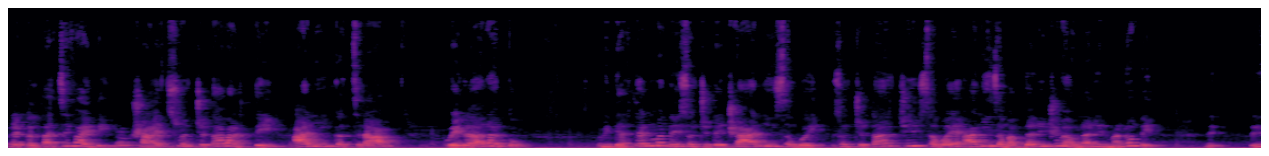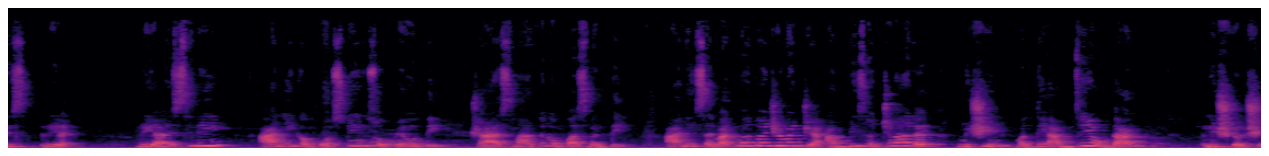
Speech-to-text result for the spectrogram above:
प्रकल्पाचे फायदे. शाळेत स्वच्छता वाढते आणि कचरा वेगळा राहतो. विद्यार्थ्यांमध्ये स्वच्छता सवय स्वच्छताची सवय आणि जबाबदारीची भावना निर्माण होते. रि- रिया- आणि कंपोस्टिंग सोपे होते. शाळा स्मार्ट कंपास बनते. आणि सर्वात महत्त्वाचे म्हणजे आम्ही स्वच्छ भारत मिशनमध्ये आमचे योगदान निष्कर्ष.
